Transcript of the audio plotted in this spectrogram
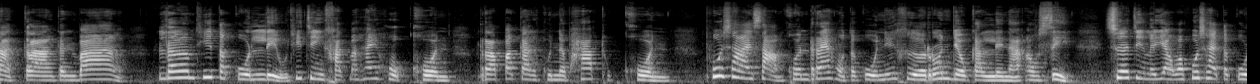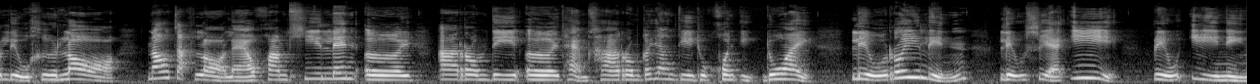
นาดกลางกันบ้าง เริ่มที่ตระกูลหลิวที่จริงคัดมาให้ 6 คน รับประกันคุณภาพทุกคน ผู้ชาย 3 คนแรกของตระกูลนี่คือรุ่นเดียวกันเลยนะ เอาสิ เชื่อจริงหรือยังว่าผู้ชายตระกูลหลิวคือหล่อ นอกจากหล่อแล้วความขี้เล่นเอ่ยอารมณ์ดีเอ่ยแถมคารมก็ยังดีทุกคนอีกด้วย หลิวรุ่ยหลิน หลิวเสียอี้ หลิวอีหนิง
